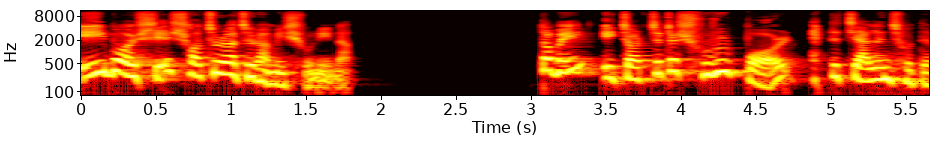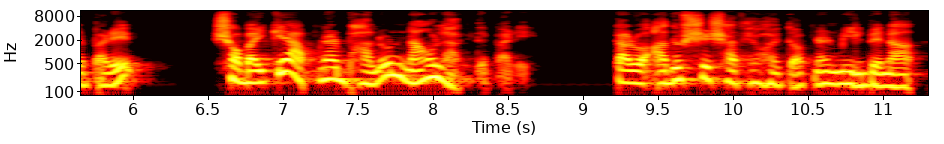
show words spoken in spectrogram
এই বয়সে সচরাচর আমি শুনি না। তবে এই চর্চাটা শুরুর পর একটা চ্যালেঞ্জ হতে পারে। সবাইকে আপনার ভালো নাও লাগতে পারে। কারও আদর্শের সাথে হয়তো আপনার মিলবে না।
